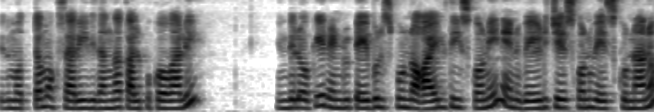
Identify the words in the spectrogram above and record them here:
ఇది మొత్తం ఒకసారి ఈ విధంగా కలుపుకోవాలి. ఇందులోకి రెండు టేబుల్ స్పూన్ల ఆయిల్ తీసుకొని నేను వేడి చేసుకొని వేసుకున్నాను.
